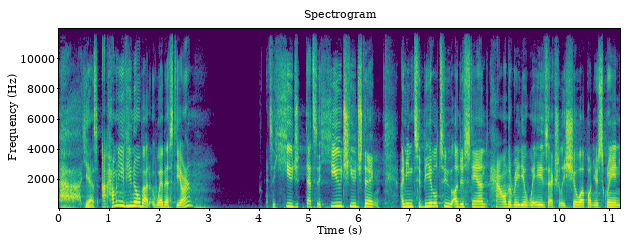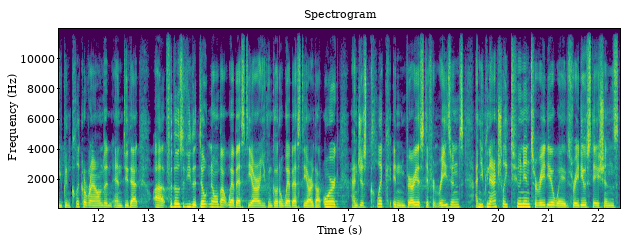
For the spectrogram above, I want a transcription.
yes. Uh, how many of you know about WebSDR? It's a huge, that's a huge, huge thing. I mean, to be able to understand how the radio waves actually show up on your screen, you can click around and, and do that. Uh, for those of you that don't know about WebSDR, you can go to websdr.org and just click in various different regions, and you can actually tune into radio waves, radio stations,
